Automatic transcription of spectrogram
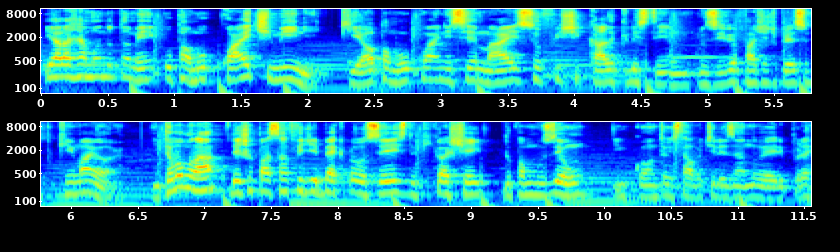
E ela já mandou também o Pamu Quiet Mini, que é o Pamu com ANC mais sofisticado que eles têm. Inclusive a faixa de preço um pouquinho maior. Então vamos lá, deixa eu passar o feedback para vocês do que eu achei do Pamu Z1 enquanto eu estava utilizando ele por aqui.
